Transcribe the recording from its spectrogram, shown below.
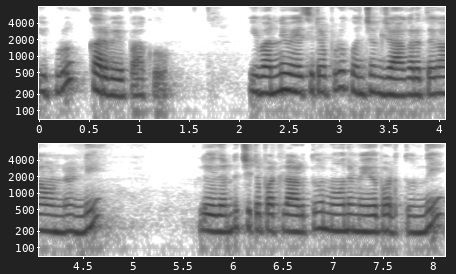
ఇప్పుడు కరివేపాకు. ఇవన్నీ వేసేటప్పుడు కొంచెం జాగ్రత్తగా ఉండండి. లేదంటే చిటపట్లాడుతూ నూనె మీద పడుతుంది.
